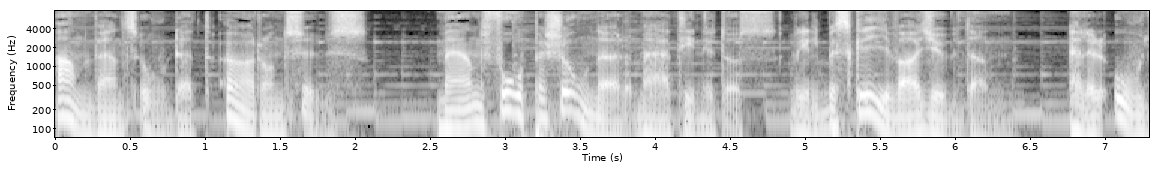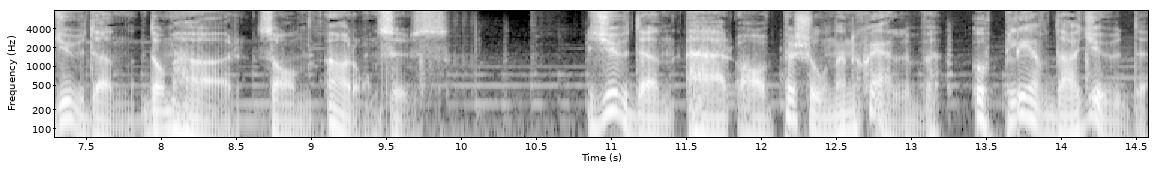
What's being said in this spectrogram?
används ordet öronsus, men få personer med tinnitus vill beskriva ljuden eller oljuden de hör som öronsus. Ljuden är av personen själv upplevda ljud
